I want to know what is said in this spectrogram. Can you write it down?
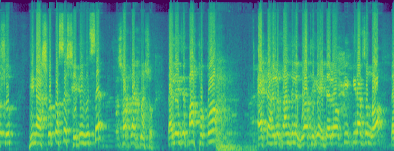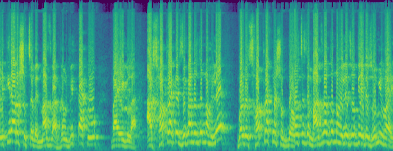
ওষুধ বিনাশ করতেছে, সেটাই হচ্ছে ছত্রাক নাশক। তাহলে এই যে পার্থক্য, একটা হলো প্রাণ দিলে গোড়া থেকে, এটা হলো কি কিরার জন্য? তাহলে কিরার ওষুধ চাবেন মাজরার যেমন বিত্তাকু বা এইগুলা আর ছত্রাকের জীবাণুর জন্য হলে বলবে ছত্রাক নাশক দেওয়া হচ্ছে যে মাজরার জন্য হলে যদি এটা জমি হয়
